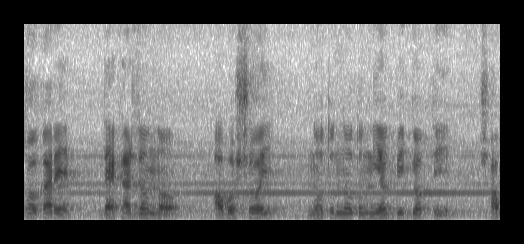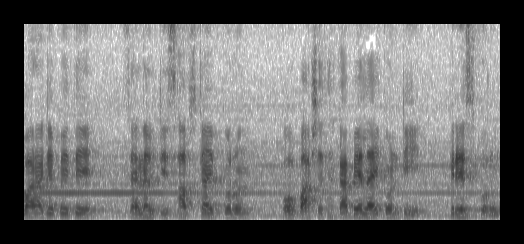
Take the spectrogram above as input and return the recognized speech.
সহকারে দেখার জন্য অবশ্যই নতুন নতুন নিয়োগ বিজ্ঞপ্তি সবার আগে পেতে চ্যানেলটি সাবস্ক্রাইব করুন ও পাশে থাকা বেল আইকনটি প্রেস করুন।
